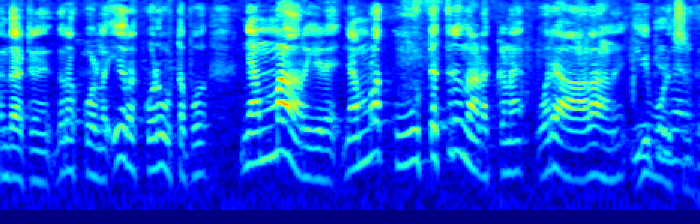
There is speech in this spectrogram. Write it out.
എന്തായിട്ട് ഇത് റെക്കോർഡ് ഈ റെക്കോർഡ് വിട്ടപ്പോൾ നമ്മളറിയണേ നമ്മളെ കൂട്ടത്തിൽ നടക്കണ ഒരാളാണ് ഈ വിളിച്ചത്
